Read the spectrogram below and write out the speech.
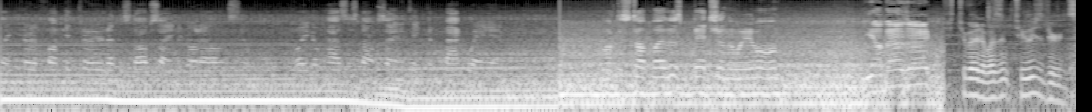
Like could have fucking turned at the stop sign to go to Alvinston. Or you go past the stop sign and take the back way in. We'll have to stop by this bitch on the way home. You buzzard! It's too bad it wasn't Tuesdays.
